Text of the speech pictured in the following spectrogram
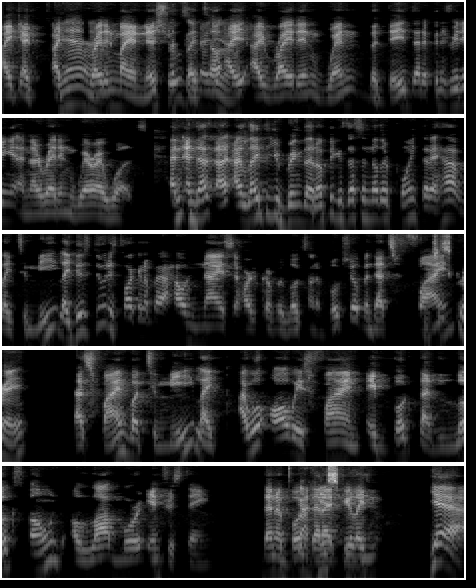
I I, I Yeah. write in my initials. I tell I, idea. I write in when the date that I finished reading it, and I write in where I was. And and that I, I like that you bring that up because that's another point that I have. Like to me, like this dude is talking about how nice a hardcover looks on a bookshelf, and that's Which fine. is great. That's fine. But to me, like I will always find a book that looks owned a lot more interesting than a book Got that I feel like yeah,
